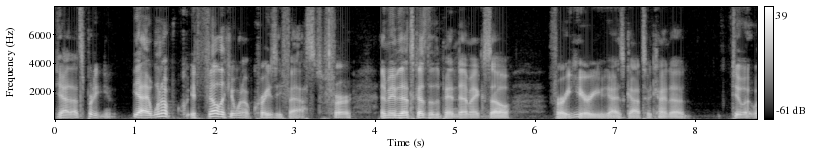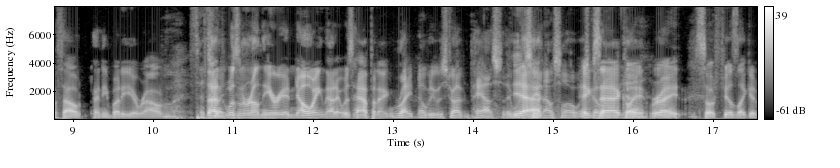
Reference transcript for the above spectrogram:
Yeah, that's pretty. Yeah, it went up. It felt like it went up crazy fast for, and maybe that's because of the pandemic. So, for a year, you guys got to kind of do it without anybody around That's that right. wasn't around the area, knowing that it was happening. Right. Nobody was driving past, so they wouldn't Yeah, see how slow it was Exactly. going. Yeah. Right. So it feels like it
